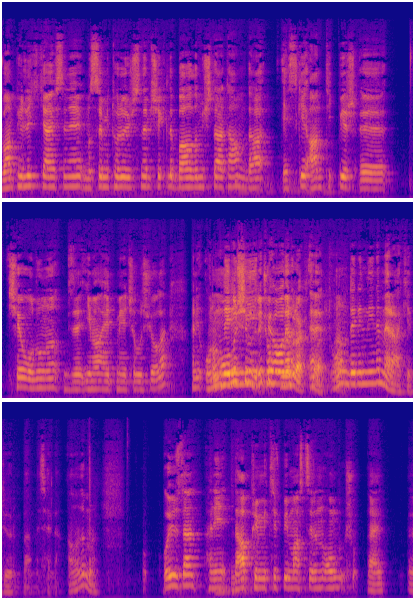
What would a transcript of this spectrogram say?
vampirlik hikayesini Mısır mitolojisine bir şekilde bağlamışlar tamam? Daha eski antik bir e, şey olduğunu bize ima etmeye çalışıyorlar. Hani onun Ama onu şimdilik çok bir havada bıraktılar. Evet, onun derinliğini merak ediyorum ben mesela. Anladın mı? O yüzden hani daha primitif bir master'ın olmuş yani e,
